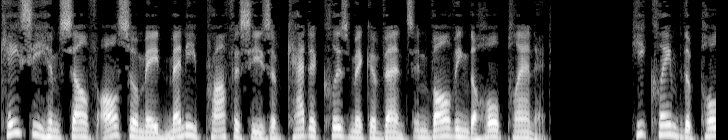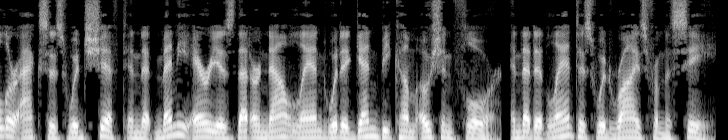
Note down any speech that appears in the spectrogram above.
Cayce himself also made many prophecies of cataclysmic events involving the whole planet. He claimed the polar axis would shift and that many areas that are now land would again become ocean floor, and that Atlantis would rise from the sea.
